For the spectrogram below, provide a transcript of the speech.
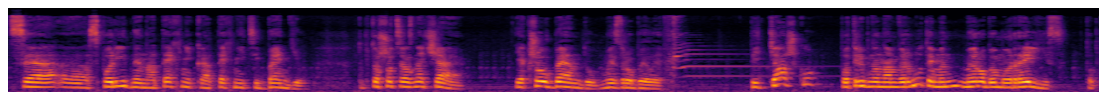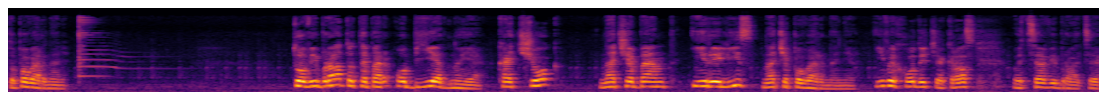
це е, споріднена техніка техніці бендів. Тобто, що це означає? Якщо в бенду ми зробили підтяжку, потрібно нам вернути, ми, ми робимо реліз, тобто повернення. То вібрато тепер об'єднує качок, наче бенд, і реліз, наче повернення. І виходить якраз оця вібрація.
